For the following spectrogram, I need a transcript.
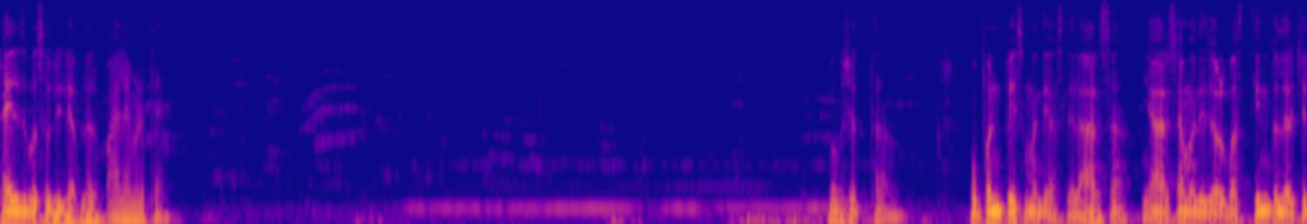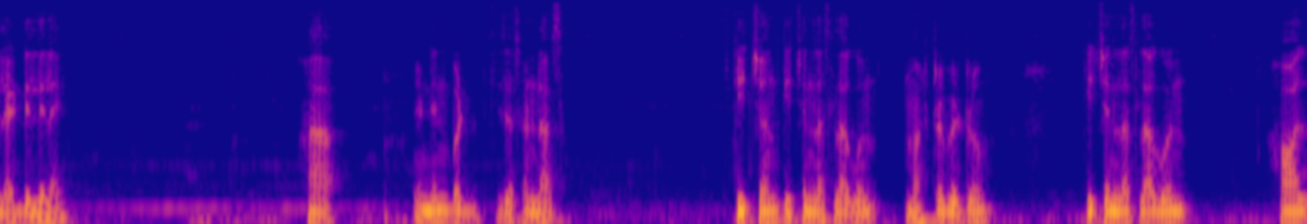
टाईल्स बसवलेली आपल्याला पाहायला मिळत आहे. बघू शकता ओपन पेसमध्ये असलेला आरसा. या आरशामध्ये जवळपास तीन कलरचे लाइट दिलेला आहे. हा इंडियन पद्धतीचा संडास. किचन किचनलाच लागून मास्टर बेडरूम किचनलाच लागून हॉल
